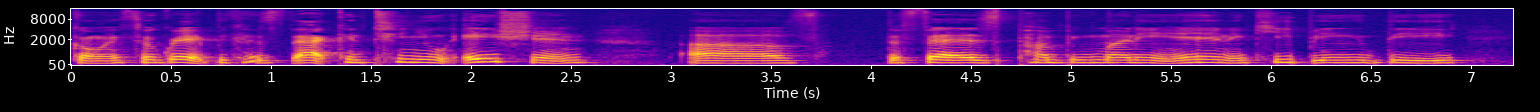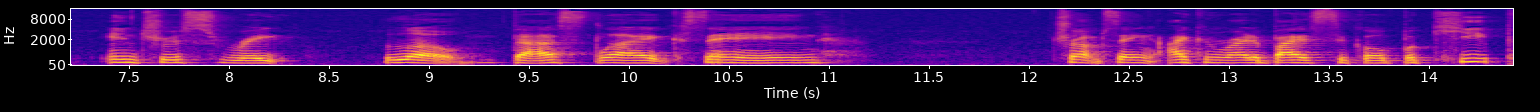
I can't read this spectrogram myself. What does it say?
going so great because that continuation of the feds pumping money in and keeping the interest rate low. That's like saying Trump saying I can ride a bicycle but keep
